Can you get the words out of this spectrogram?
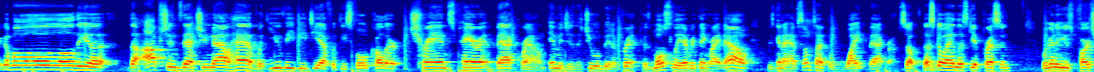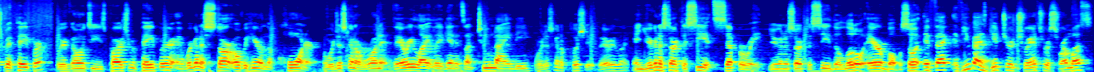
think of all the uh, the options that you now have with UV DTF with these full color transparent background images that you will be able to print because mostly everything right now is going to have some type of white background. So let's go ahead, and let's get pressing. We're gonna use parchment paper. We're going to use parchment paper and we're gonna start over here in the corner. We're just gonna run it very lightly. Again, it's on 290. We're just gonna push it very light. And you're gonna start to see it separate. You're gonna start to see the little air bubble. So in fact, if you guys get your transfers from us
